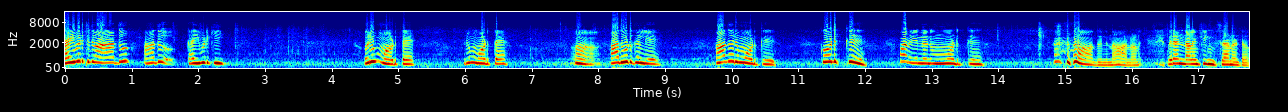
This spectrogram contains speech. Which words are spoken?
കൈ അത് അതു അത് കൈ പിടിക്കി ഒരു ഉമ്മ കൊടുത്തേ. ഒരു ഉമ്മ കൊടുത്തേ. ആ അത് കൊടുക്കല്ലേ അതൊരു ഉമ്മ കൊടുക്ക്. കൊടുക്ക്. പറയുന്നൊരു ഉമ്മ കൊടുക്ക്. അതൊരു നാണാണ്. ഇവർ രണ്ടാളും ടിങ്സ് ആണ് കേട്ടോ.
